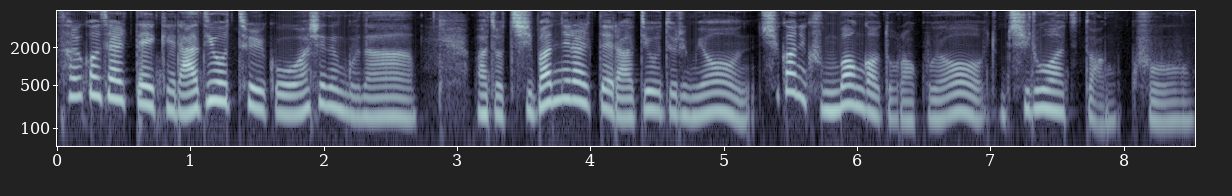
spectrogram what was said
설거지 할 때 이렇게 라디오 틀고 하시는구나. 맞아. 집안일 할 때 라디오 들으면 시간이 금방 가더라고요. 좀 지루하지도 않고.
